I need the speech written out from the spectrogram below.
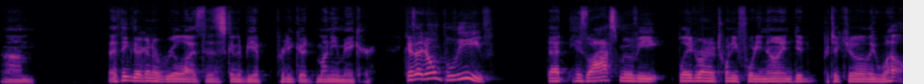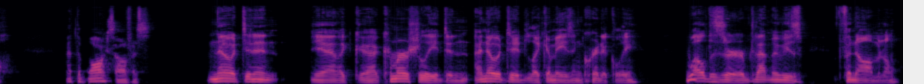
Um, I think they're going to realize that it's going to be a pretty good moneymaker. Because I don't believe that his last movie, Blade Runner 2049, did particularly well at the box office. No, it didn't. Yeah, like uh, commercially, it didn't. I know it did like amazing critically. Well deserved. That movie is phenomenal.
